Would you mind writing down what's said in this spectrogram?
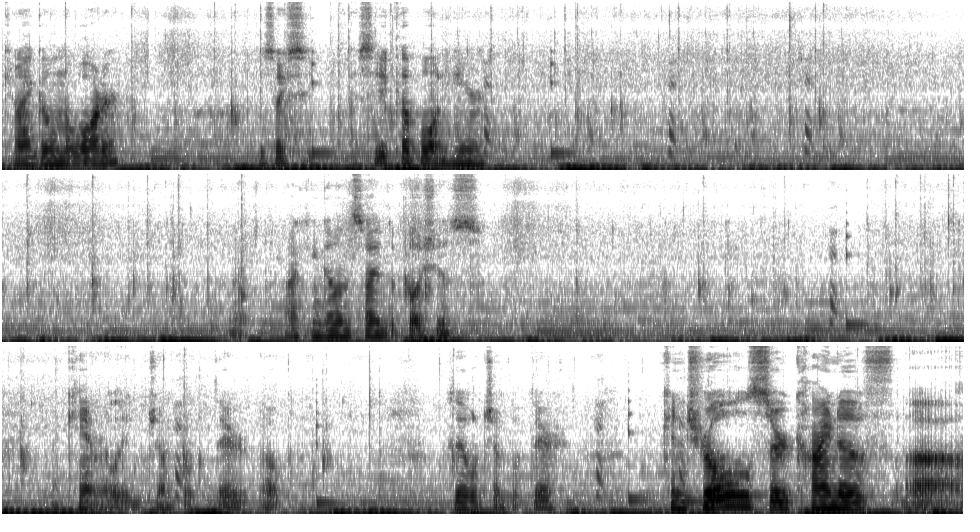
can I go in the water? Cause I see I see a couple in here. I can go inside the bushes. Can't really jump up there. Oh, I'll jump up there. Controls are kind of, uh,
